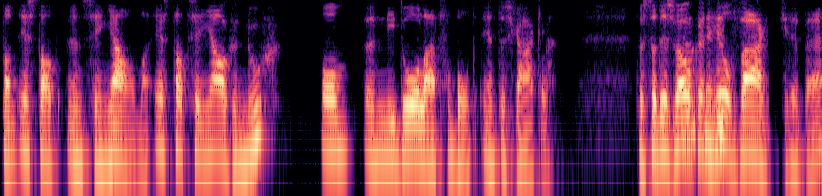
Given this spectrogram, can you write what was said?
dan is dat een signaal. Maar is dat signaal genoeg om een niet doorlaatverbod in te schakelen? Dus dat is wel ook een heel vaag begrip, hè?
